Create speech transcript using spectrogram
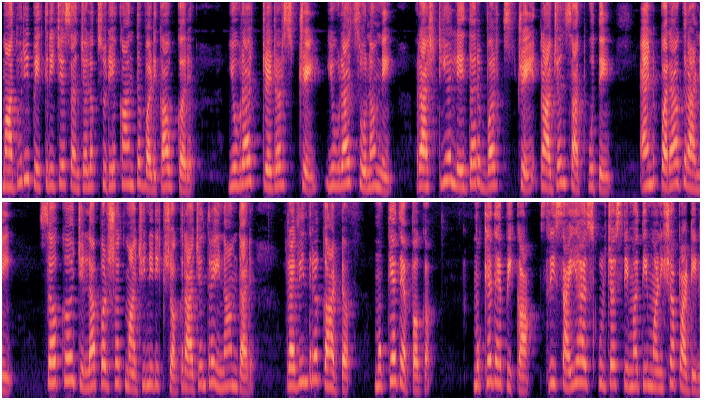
माधुरी बेकरीचे संचालक सूर्यकांत वडगावकर युवराज ट्रेडर्सचे युवराज सोनवणे राष्ट्रीय लेदर वर्क्सचे राजन सातपुते अँड पराग राणे सक जिल्हा परिषद माजी निरीक्षक राजेंद्र इनामदार रवींद्र घाट मुख्याध्यापक मुख्याध्यापिका श्री साई हायस्कूलच्या श्रीमती मनीषा पाटील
